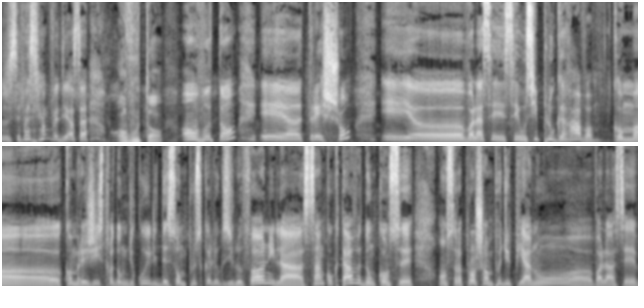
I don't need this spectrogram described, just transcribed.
Je sais pas si on peut dire ça Envoûtant. envoûtant et euh, très chaud. Et euh, voilà, c'est c'est aussi plus grave comme, euh, comme registre. Donc, du coup, il descend plus que le xylophone. Il a 5 octaves. Donc, on se, on se rapproche un peu du piano. Euh, voilà, c'est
